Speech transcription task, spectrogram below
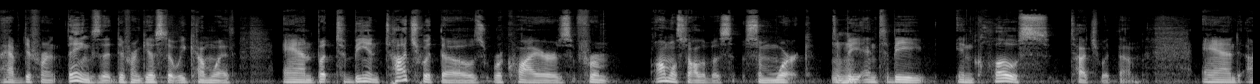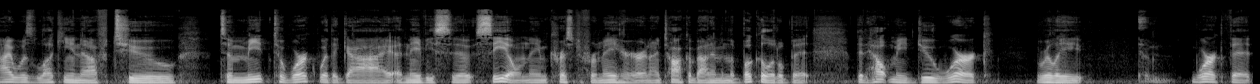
have different things that different gifts that we come with, and but to be in touch with those requires for almost all of us some work to be mm-hmm. and to be in close touch with them. And I was lucky enough to to meet to work with a guy, a Navy SEAL named Christopher Maher, and I talk about him in the book a little bit. That helped me do work, really work that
